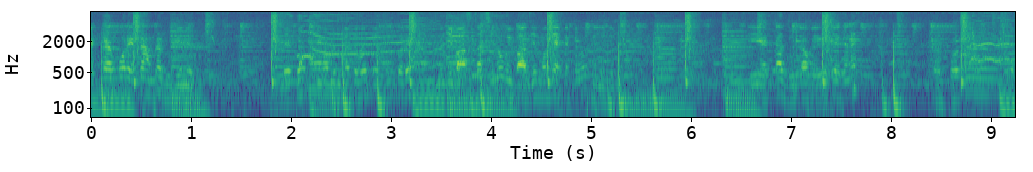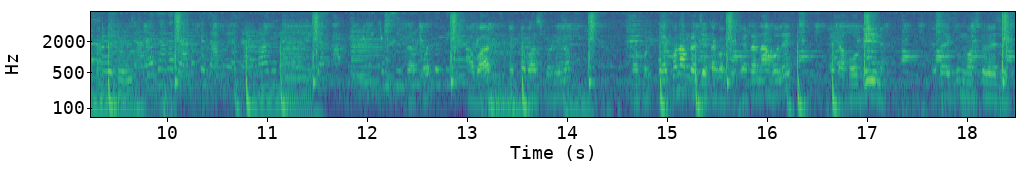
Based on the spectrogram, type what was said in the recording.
একটার পর একটা আমরা ঢুকে নেব। দেখো কীভাবে ঢুকাতে হয়, এরকম করে। যে বাসটা ছিল, ওই বাজের মধ্যে একটা করে ফেলে দেবো। এই একটা, দুটা হয়ে গেছে এখানে। তারপর তারপর আবার একটা বাস করে নিলাম। তারপর এখন আমরা যেটা করব, এটা না হলে এটা হবেই না। এটা একদম নষ্ট হয়ে যাবে।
